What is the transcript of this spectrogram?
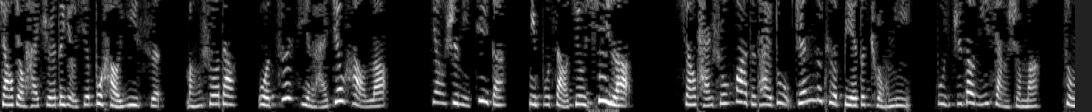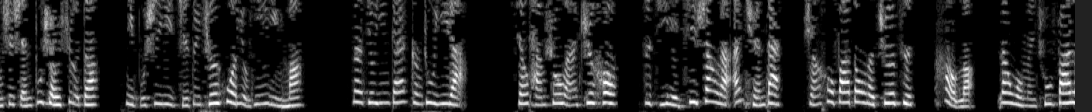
小九还觉得有些不好意思，忙说道：“我自己来就好了。要是你记得，你不早就系了。”萧谭说话的态度真的特别的宠溺，不知道你想什么，总是神不守舍的。你不是一直对车祸有阴影吗？那就应该更注意啊！萧谭说完之后，自己也系上了安全带，然后发动了车子。好了，那我们出发了。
